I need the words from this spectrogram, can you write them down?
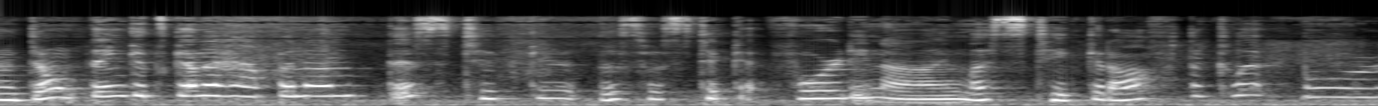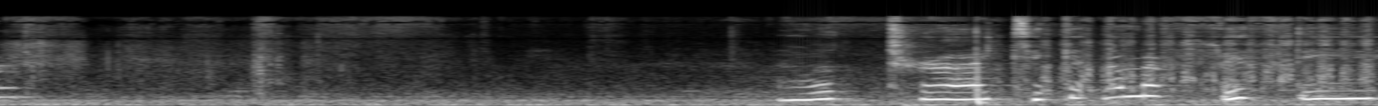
I don't think it's going to happen on this ticket. This was ticket 49. Let's take it off the clipboard. And we'll try ticket number 50.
